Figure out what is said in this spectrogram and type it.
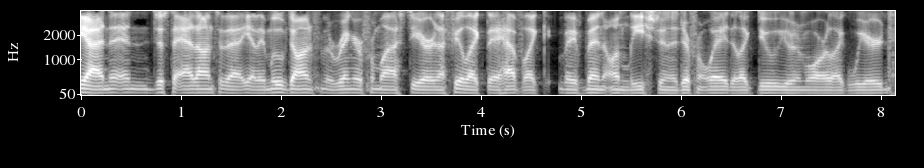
Yeah, and and just to add on to that, yeah, they moved on from the ringer from last year, and I feel like they have like they've been unleashed in a different way to like do even more like weird,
